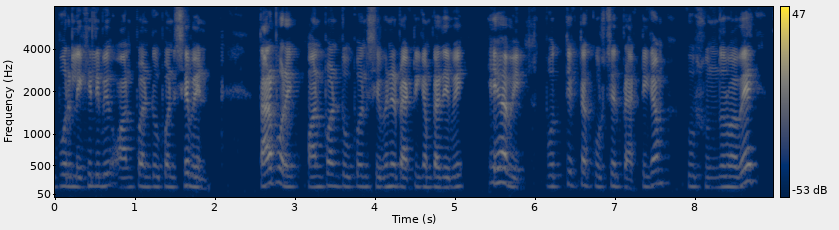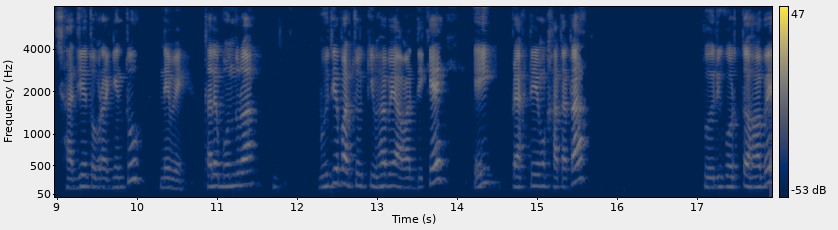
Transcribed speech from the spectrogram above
উপরে লিখে নেবে one point two point seven তারপরে ওয়ান পয়েন্ট টু পয়েন্ট সেভেনের প্র্যাকটিকামটা দেবে। এভাবে প্রত্যেকটা কোর্সের প্র্যাকটিকাম খুব সুন্দরভাবে সাজিয়ে তোমরা কিন্তু নেবে। তাহলে বন্ধুরা, বুঝতে পারছ কীভাবে আমার দিকে এই প্র্যাকটিকাম খাতাটা তৈরি করতে হবে?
